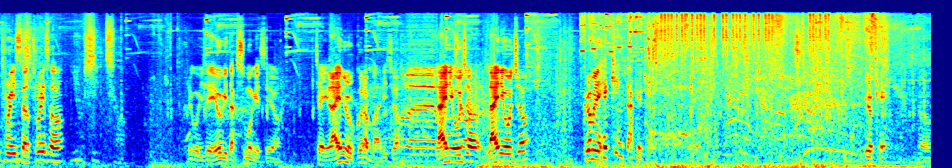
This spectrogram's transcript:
트레이서 트레이서 그리고 이제 여기 딱 숨어 계세요 자 라인이 올 거란 말이죠 그래, 라인이 오죠. 오죠? 라인이 오죠? 그러면 해킹 딱 해줘. 네. 이렇게. 어.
